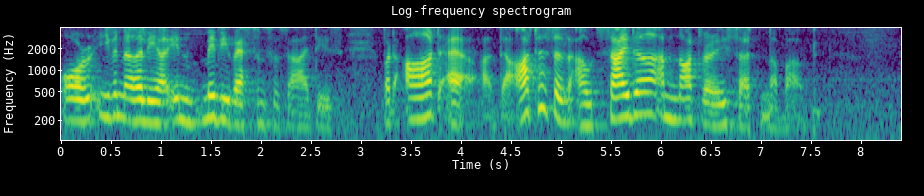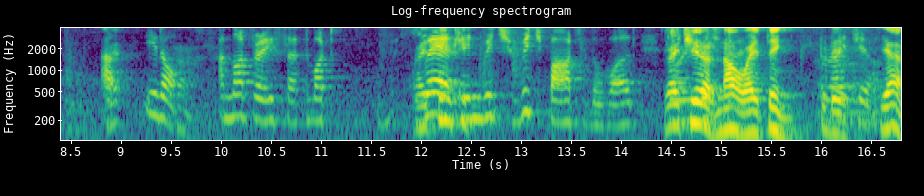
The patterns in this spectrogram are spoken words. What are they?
Or even earlier in maybe Western societies. But art, uh, the artist as outsider, I'm not very certain about. Uh, I, you know, uh, I'm not very certain about I where, in which which parts of the world. Right here now, I think today. Right here. Yeah,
